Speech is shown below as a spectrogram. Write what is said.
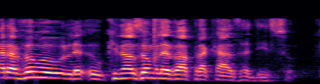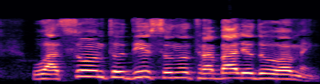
Agora vamos, o que nós vamos levar para casa disso? o assunto disso no trabalho do homem.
